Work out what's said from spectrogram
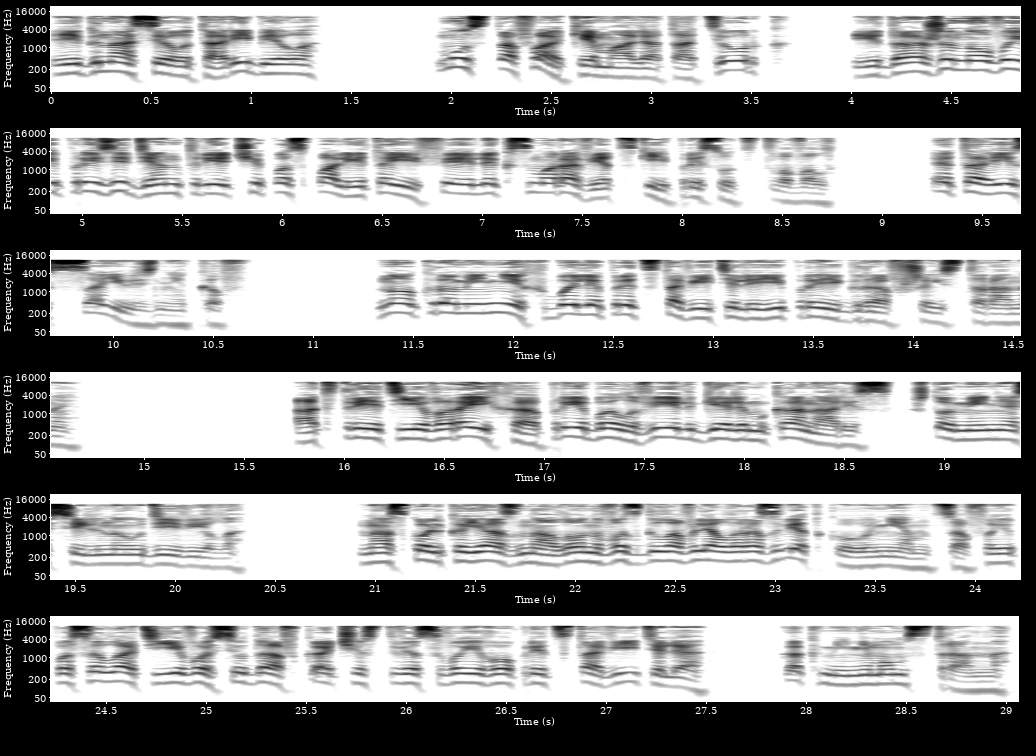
Игнасио Тарибио, Мустафа Кемаль Ататюрк и даже новый президент Речи Посполитой Феликс Моровецкий присутствовал. Это из союзников. Но кроме них были представители и проигравшей стороны. От Третьего Рейха прибыл Вильгельм Канарис, что меня сильно удивило. Насколько я знал, он возглавлял разведку у немцев, и посылать его сюда в качестве своего представителя как минимум странно.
